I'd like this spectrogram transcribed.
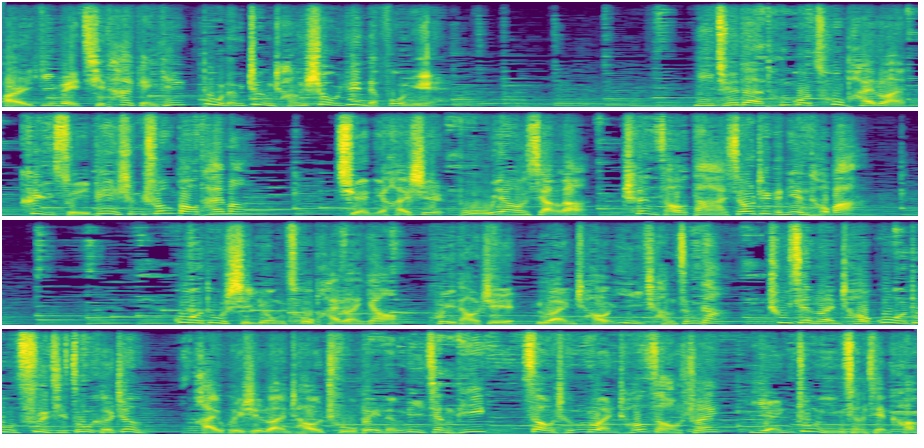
而因为其他原因不能正常受孕的妇女。你觉得通过促排卵可以随便生双胞胎吗？劝你还是不要想了，趁早打消这个念头吧。过度使用促排卵药会导致卵巢异常增大，出现卵巢过度刺激综合症，还会使卵巢储备能力降低，造成卵巢早衰，严重影响健康，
